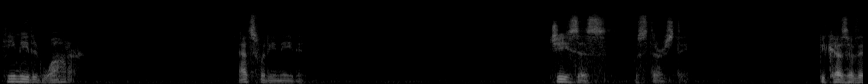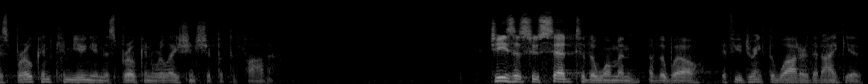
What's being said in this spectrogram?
he needed water. That's what he needed. Jesus was thirsty because of this broken communion, this broken relationship with the Father. Jesus, who said to the woman of the well, If you drink the water that I give,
